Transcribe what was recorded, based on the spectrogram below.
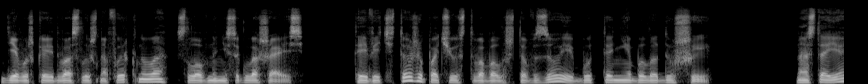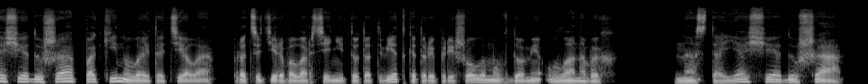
Девушка едва слышно фыркнула, словно не соглашаясь. «Ты ведь тоже почувствовал, что в Зое будто не было души?» «Настоящая душа покинула это тело», процитировал Арсений тот ответ, который пришел ему в доме Улановых. «Настоящая душа.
